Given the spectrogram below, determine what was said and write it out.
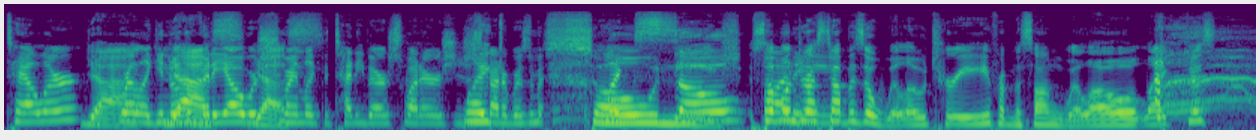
Taylor? Yeah. where like you know Yes, the video where yes. she's wearing like the teddy bear sweater. She just got her wisdom. so like, niche. so Someone dressed up as a willow tree from the song Willow, like just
